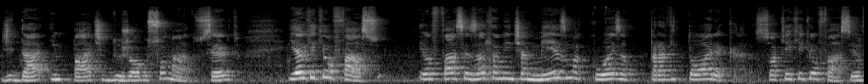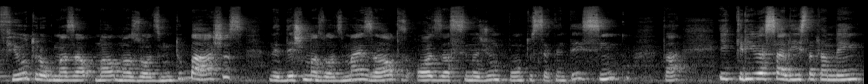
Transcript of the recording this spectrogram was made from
de dar empate dos jogos somados, certo? E aí o que, que eu faço? Eu faço exatamente a mesma coisa para vitória, cara. Só que o que, que eu faço? Eu filtro algumas uma, umas odds muito baixas, né, deixo umas odds mais altas, odds acima de 1.75, tá? E crio essa lista também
